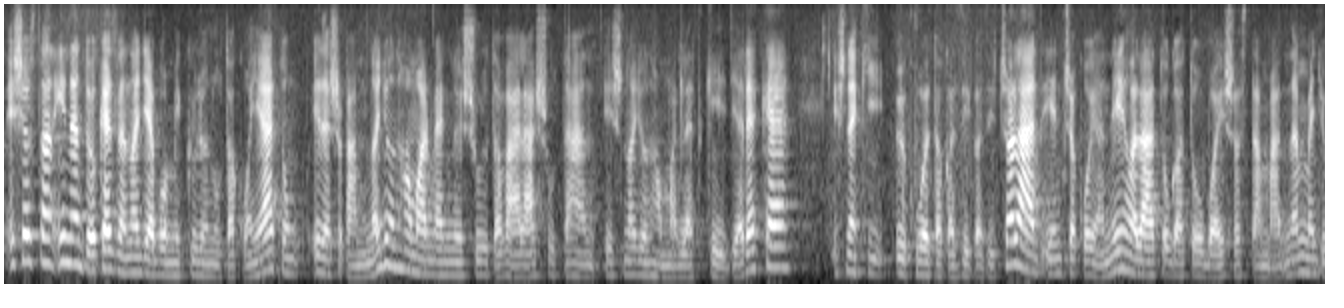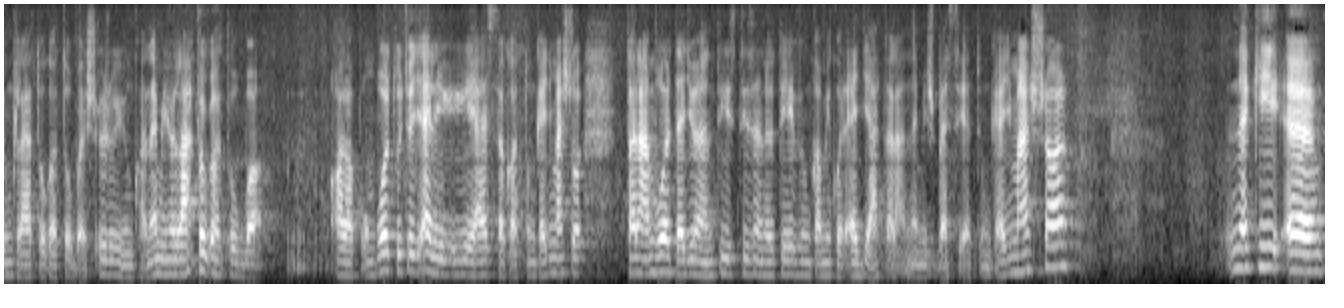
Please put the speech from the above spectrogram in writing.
és aztán innentől kezdve nagyjából mi külön utakon jártunk. Édesapám nagyon hamar megnősült a vállás után, és nagyon hamar lett két gyereke, és neki ők voltak az igazi család, én csak olyan néha látogatóba, és aztán már nem megyünk látogatóba, és örüljünk, ha nem jön látogatóba alapon volt, úgyhogy eléggé elszakadtunk egymástól. Talán volt egy olyan 10-15 évünk, amikor egyáltalán nem is beszéltünk egymással, neki e,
